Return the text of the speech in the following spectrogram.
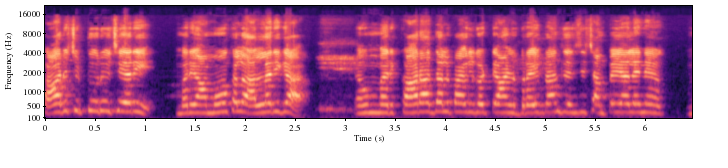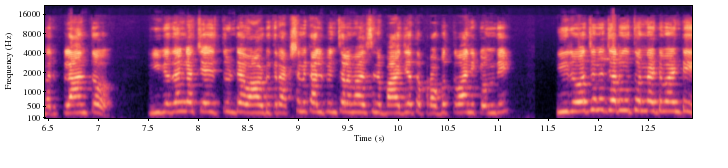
కారు చుట్టూరు చేరి మరి ఆ మోకలు అల్లరిగా మరి కారు అద్దాలు పగలగొట్టి వాళ్ళని భయభ్రాంతి చేసి చంపేయాలనే మరి ప్లాన్తో ఈ విధంగా చేస్తుంటే వాడికి రక్షణ కల్పించవలసిన బాధ్యత ప్రభుత్వానికి ఉంది. ఈ రోజున జరుగుతున్నటువంటి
